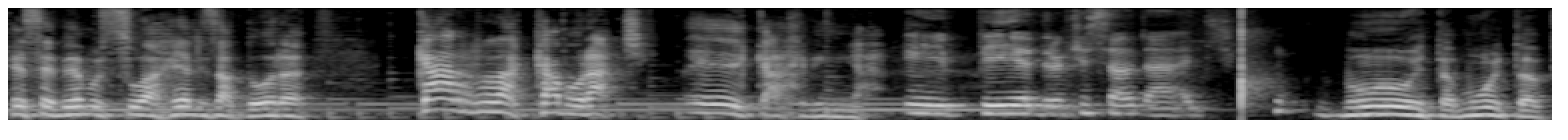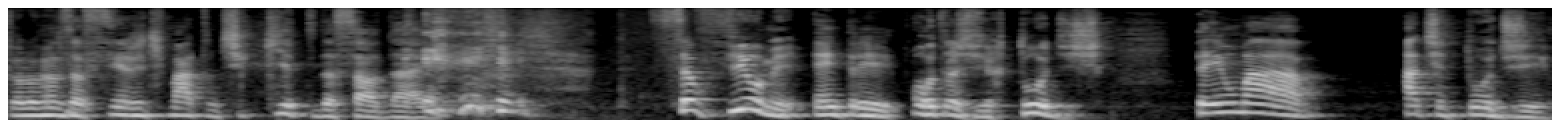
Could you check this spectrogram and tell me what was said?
recebemos sua realizadora Carla Camurati. Ei, Carlinha. Ei, Pedro, que saudade. Muita, muita. Pelo menos assim a gente mata um tiquito da saudade. Seu filme, entre outras virtudes, tem uma atitude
